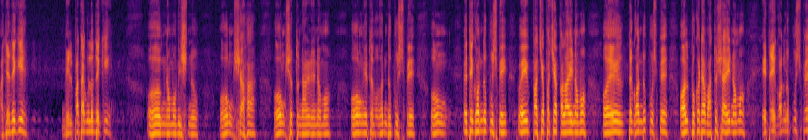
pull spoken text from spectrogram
আচ্ছা দেখি, বেলপাতাগুলো দেখি। ওং নম বিষ্ণু, ওং সাহা, ওং সত্যনারায়ণ নম, ওং এতে গন্ধ পুষ্পে, ওং এতে গন্ধ পুষ্পে, ওই পাচা পাচা কলাই নম, ওই এতে গন্ধ পুষ্পে, অল্প কটা বাতসাহী নম, এতে গন্ধ পুষ্পে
